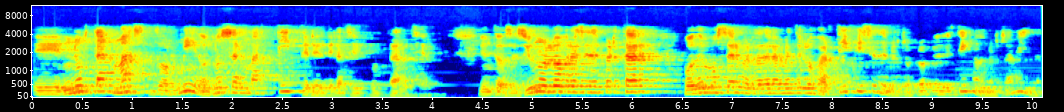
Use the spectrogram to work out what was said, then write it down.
Eh, no estar más dormidos, no ser más títeres de las circunstancias. Entonces, si uno logra ese despertar, podemos ser verdaderamente los artífices de nuestro propio destino, de nuestra vida.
